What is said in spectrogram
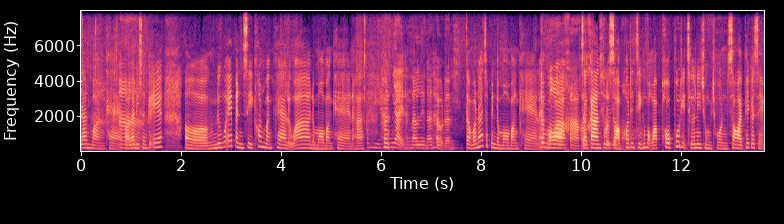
ย่านบางแคตอนแรกดิฉันก็เอ๊ะเอ่อนึกว่าเอ๊ะเป็นซีคอนบางแคหรือว่าเดอะมอลล์บางแคนะคะก็มีห้างใหญ่ทั้งนั้นเลยนะแถวนั้น แต่ว่าน่าจะเป็นเดอะมอลล์บางแคแหละ The เพราะว่า Mall ค่ะเขาจากการขึ้นชื่อตรวจสอบ The Mall ข้อเท็จจริงเขาบอกว่าพบผู้ติดเชื้อในชุมชน ซอยเพชรเกษม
